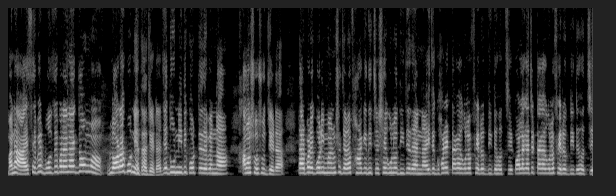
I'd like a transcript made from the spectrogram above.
মানে আইএসএফ এর বলতে না একদম লড়াকু নেতা যেটা যে দুর্নীতি করতে দেবেন না আমার শ্বশুর যেটা। তারপরে গরিব মানুষের যারা ফাঁকে দিচ্ছে সেগুলো দিতে দেন না। এই যে ঘরের টাকাগুলো ফেরত দিতে হচ্ছে কলা গাছের টাকাগুলো ফেরত দিতে হচ্ছে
